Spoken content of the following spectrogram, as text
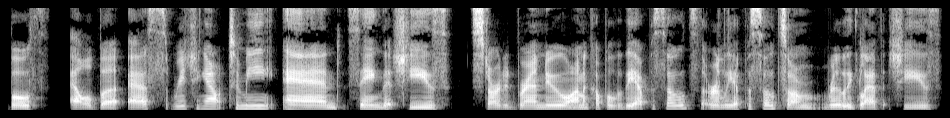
both Elba S reaching out to me and saying that she's started brand new on a couple of the episodes, the early episodes. So I'm really glad that she's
